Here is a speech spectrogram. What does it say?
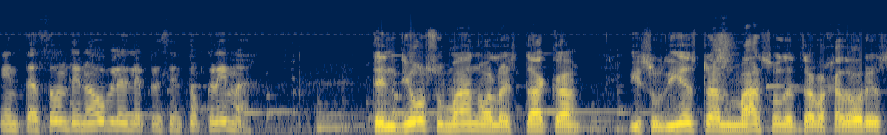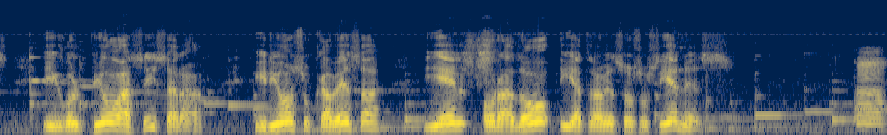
En tazón de nobles le presentó crema. Tendió su mano a la estaca y su diestra al mazo de trabajadores y golpeó a Císara, hirió su cabeza y él horadó y atravesó sus sienes. Mm.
